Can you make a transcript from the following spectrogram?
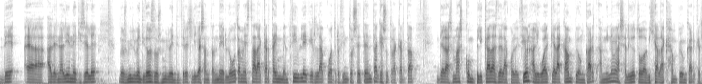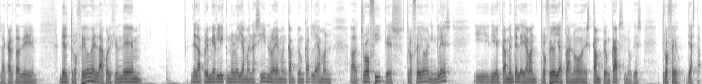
de uh, Adrenaline XL 2022-2023 Liga Santander. Luego también está la carta Invencible, que es la 470, que es otra carta de las más complicadas de la colección, al igual que la Campeon Card. A mí no me ha salido todavía la Campeon Card, que es la carta de, del trofeo. En la colección de, de la Premier League no lo llaman así, no la llaman Campeon Card, le llaman uh, Trophy, que es trofeo en inglés y directamente le llaman trofeo ya está, no es Campeon Card, sino que es trofeo, ya está.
